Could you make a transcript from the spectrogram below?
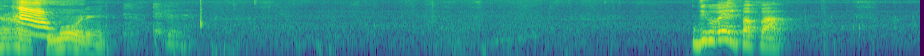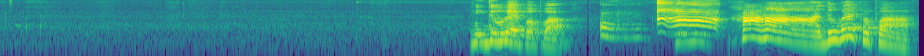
Ciao Simone. Dov'è il papà? E Dov'è papà? Ah, dov'è papà?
